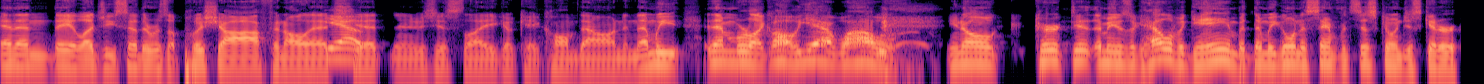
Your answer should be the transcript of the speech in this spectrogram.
And then they allegedly said there was a push off and all that Yep. shit, and it was just like, okay, calm down. And then we, and then we're like, oh yeah, wow, you know, Kirk did. I mean, it was a hell of a game, but then we go into San Francisco and just get her.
